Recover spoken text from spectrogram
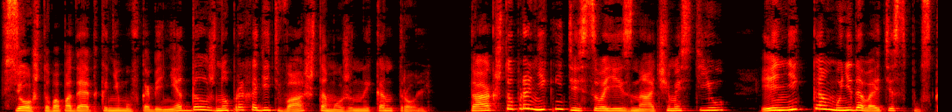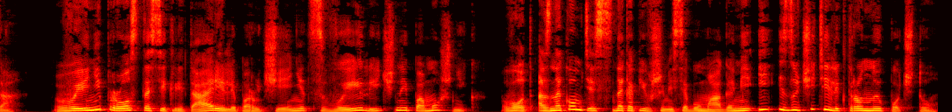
Все, что попадает к нему в кабинет, должно проходить ваш таможенный контроль. Так что проникнитесь своей значимостью и никому не давайте спуска. Вы не просто секретарь или порученец, вы личный помощник. Вот, ознакомьтесь с накопившимися бумагами и изучите электронную почту.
